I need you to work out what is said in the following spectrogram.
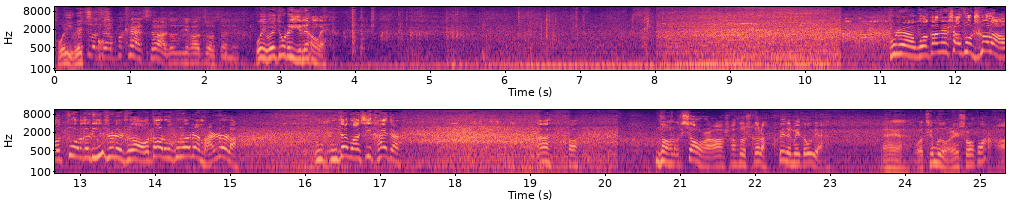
我以为坐车不看车，都是一号坐车呢。我以为就这一辆嘞。是，我刚才上错车了，我坐了个临时的车，我到这个公交站牌这儿了。你你再往西开点。啊，好。闹了个笑话啊，上错车了，亏得没走远。哎呀，我听不懂人说话啊。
